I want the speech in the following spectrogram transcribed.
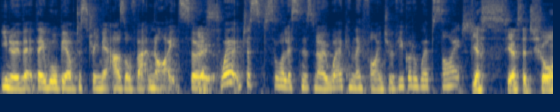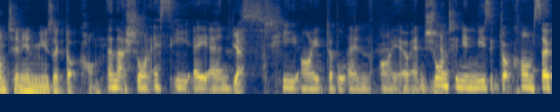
you know that they, will be able to stream it as of that night. So, Yes. where just so our listeners know, where can they find you? Have you got a website? yes, yes, it's SeanTinnionmusic.com. And that's Sean S E A N. Yes. T I N N I O N. Yep. SeanTinnionmusic.com. So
